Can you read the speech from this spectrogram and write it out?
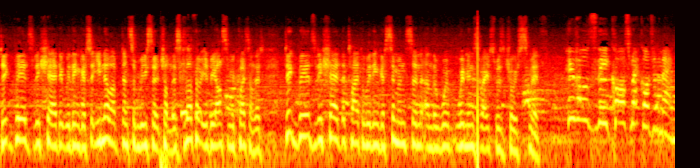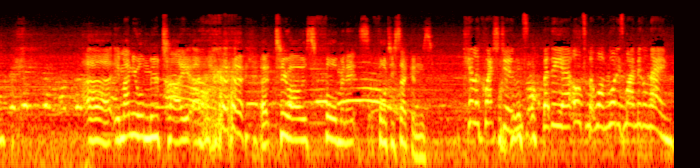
Dick Beardsley shared it with Inge. So you know I've done some research on this because I thought you'd be asking me a question on this. Dick Beardsley shared the title with Inge Simonsen, and the w- women's race was Joyce Smith. Who holds the course record for the men? Uh, Emmanuel Mutai, uh, at two hours, four minutes, 40 seconds. Killer questions, but the uh, ultimate one. What is my middle name?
